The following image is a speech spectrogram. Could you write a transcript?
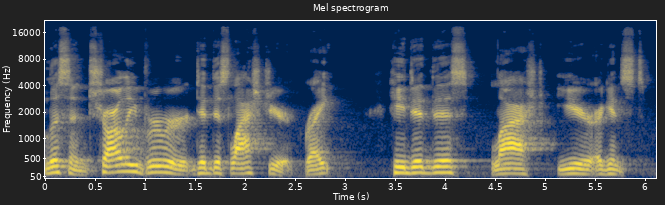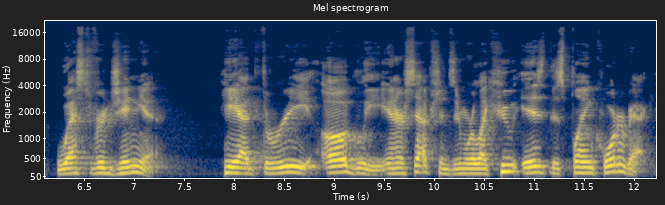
listen, Charlie Brewer did this last year, right? He did this last year against West Virginia. He had three ugly interceptions, and we're like, who is this playing quarterback?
